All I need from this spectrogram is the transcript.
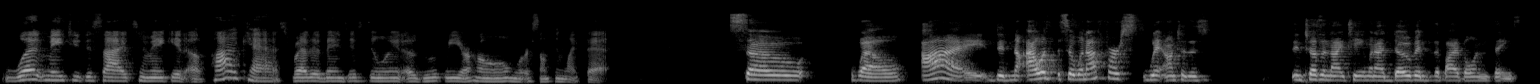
what made you decide to make it a podcast rather than just doing a group in your home or something like that? So, well, I did not. I was so when I first went onto this in 2019 when I dove into the Bible and things.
